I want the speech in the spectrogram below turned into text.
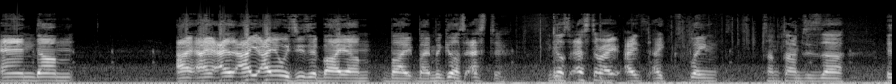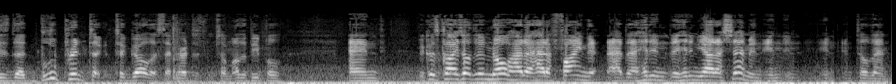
And um, I, I, I, I always use it by um, by by Megillas Esther. Megillas Esther, I, I, I explain sometimes is the is the blueprint to, to. I've heard this from some other people, and because Klal didn't know how to how to find the, uh, the hidden the hidden Yad Hashem in, in, in, in, until then,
